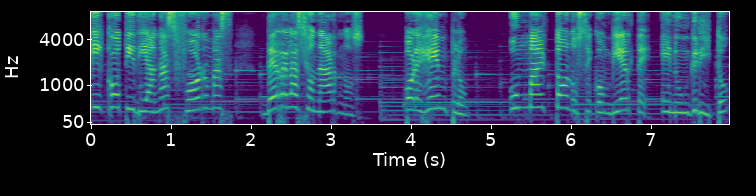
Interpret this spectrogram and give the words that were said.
y cotidianas formas de relacionarnos. Por ejemplo, un mal tono se convierte en un grito,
